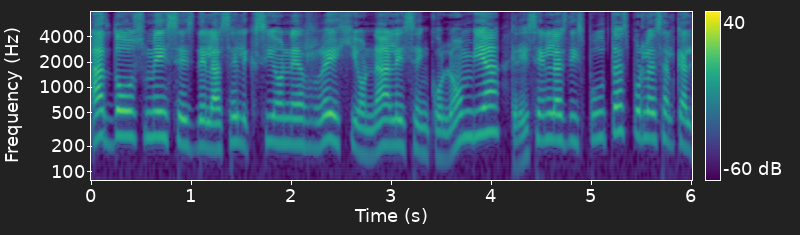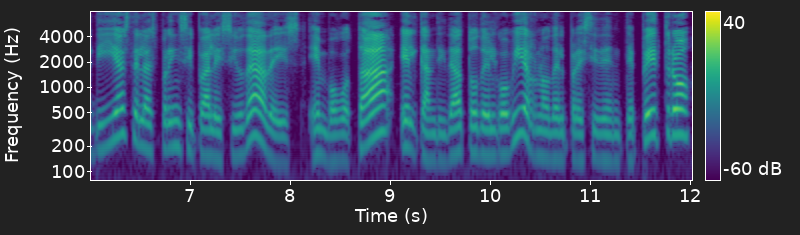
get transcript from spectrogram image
A dos meses de las elecciones regionales en Colombia, crecen las disputas por las alcaldías de las principales ciudades. En Bogotá, el candidato del gobierno del presidente Petro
